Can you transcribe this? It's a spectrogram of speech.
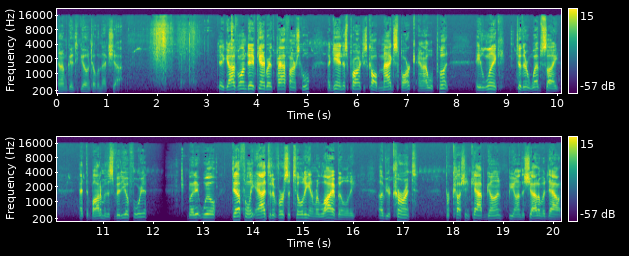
and I'm good to go until the next shot. Okay guys, well I'm Dave Canterbury at the Pathfinder School. Again, this product is called MagSpark and I will put a link to their website at the bottom of this video for you. But it will definitely add to the versatility and reliability of your current percussion cap gun beyond the shadow of a doubt,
